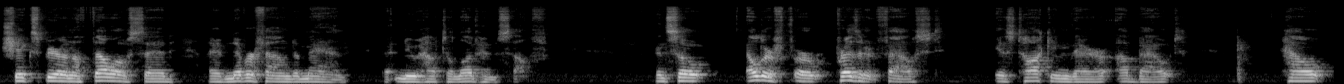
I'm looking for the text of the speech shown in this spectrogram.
Shakespeare and Othello said, I have never found a man that knew how to love himself. And so, Elder or President Faust is talking there about how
